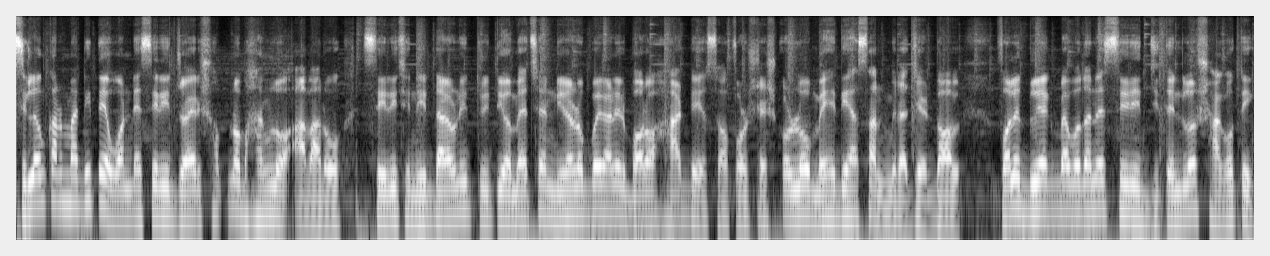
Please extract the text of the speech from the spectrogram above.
শ্রীলঙ্কার মাটিতে ওয়ানডে সিরিজ জয়ের স্বপ্ন ভাঙল আবারও। সিরিজ নির্ধারণী তৃতীয় ম্যাচে নিরানব্বই রানের বড় হার্ডে সফর শেষ করল মেহেদি হাসান মিরাজের দল। ফলে দু এক ব্যবধানে সিরিজ জিতে নিল স্বাগতিক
